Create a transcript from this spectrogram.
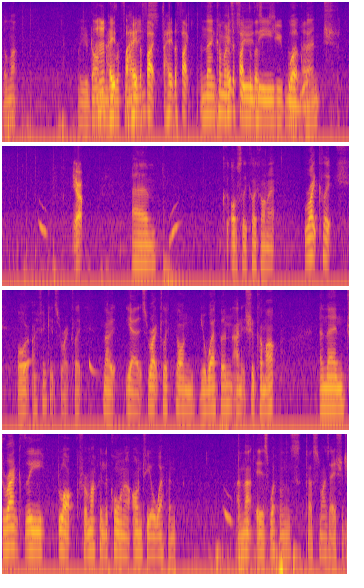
Done that? Are you done Mhm. I hate, I hate the fact. I hate the fact. And then come I hate over the fact to that the cube around workbench. Yeah. Um, obviously click on it. Right click, or I think it's right click. No, yeah, it's right click on your weapon and it should come up. And then drag the block from up in the corner onto your weapon. And that is weapons customization.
